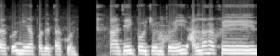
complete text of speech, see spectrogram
থাকুন, নিরাপদে থাকুন। আজ এই পর্যন্তই। আল্লাহ হাফেজ।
